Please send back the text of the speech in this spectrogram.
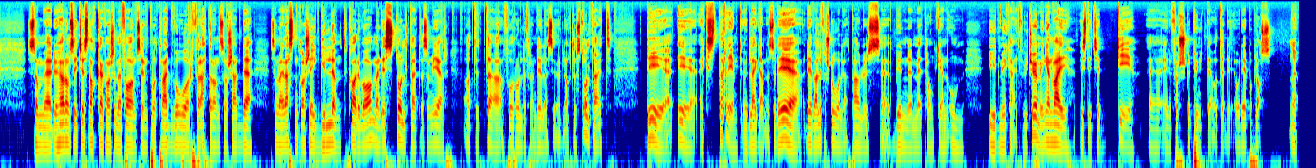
som eh, du hører om som ikke snakker kanskje med faren sin på 30 år for et eller annet som skjedde, som de nesten kanskje har glemt hva det var, men det er stoltheten som gjør at dette forholdet fremdeles er ødelagt. Og stolthet det er ekstremt ødeleggende. Så det er, det er veldig forståelig at Paulus eh, begynner med tanken om ydmykhet. For du kommer ingen vei hvis ikke det eh, er det første punktet, og, det, og det er på plass. Ja.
